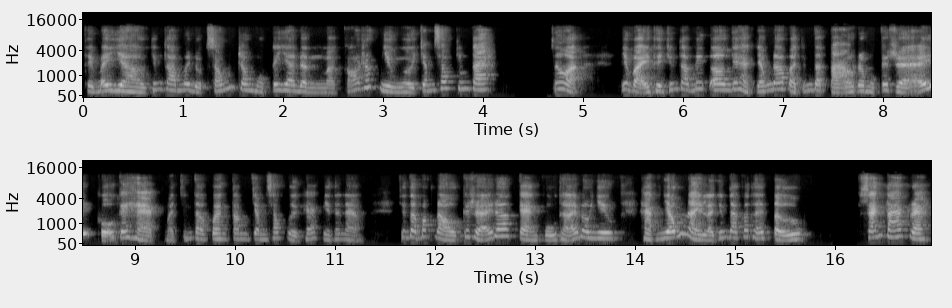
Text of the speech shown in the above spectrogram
thì bây giờ chúng ta mới được sống trong một cái gia đình mà có rất nhiều người chăm sóc chúng ta đúng không ạ như vậy thì chúng ta biết ơn cái hạt giống đó và chúng ta tạo ra một cái rễ của cái hạt mà chúng ta quan tâm chăm sóc người khác như thế nào chúng ta bắt đầu cái rễ đó, càng cụ thể bao nhiêu, hạt giống này là chúng ta có thể tự sáng tác ra,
